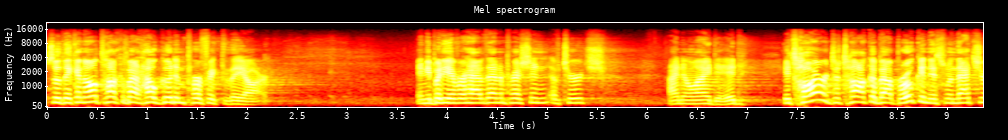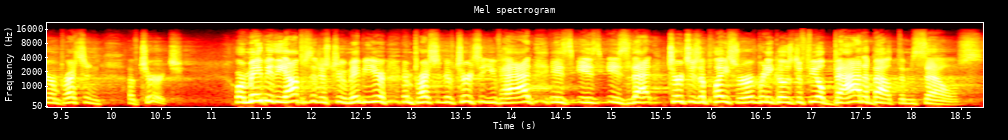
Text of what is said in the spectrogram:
so they can all talk about how good and perfect they are. Anybody ever have that impression of church? I know I did. It's hard to talk about brokenness when that's your impression of church. Or maybe the opposite is true. Maybe your impression of church that you've had is, is, is that church is a place where everybody goes to feel bad about themselves.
